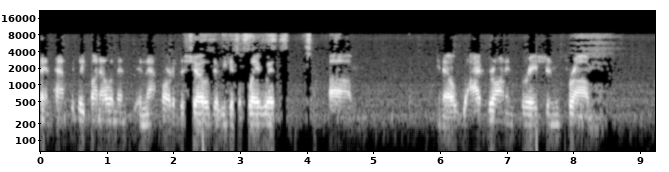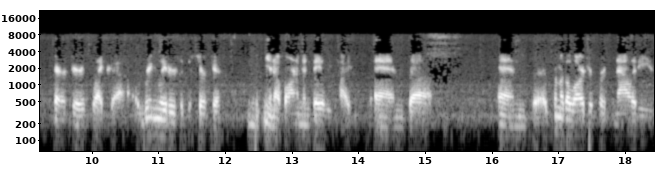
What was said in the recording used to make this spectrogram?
fantastically fun elements in that part of the show that we get to play with. Um, you know, I've drawn inspiration from characters like uh, ringleaders of circus, you know, Barnum and Bailey type, and uh, and uh, some of the larger personalities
